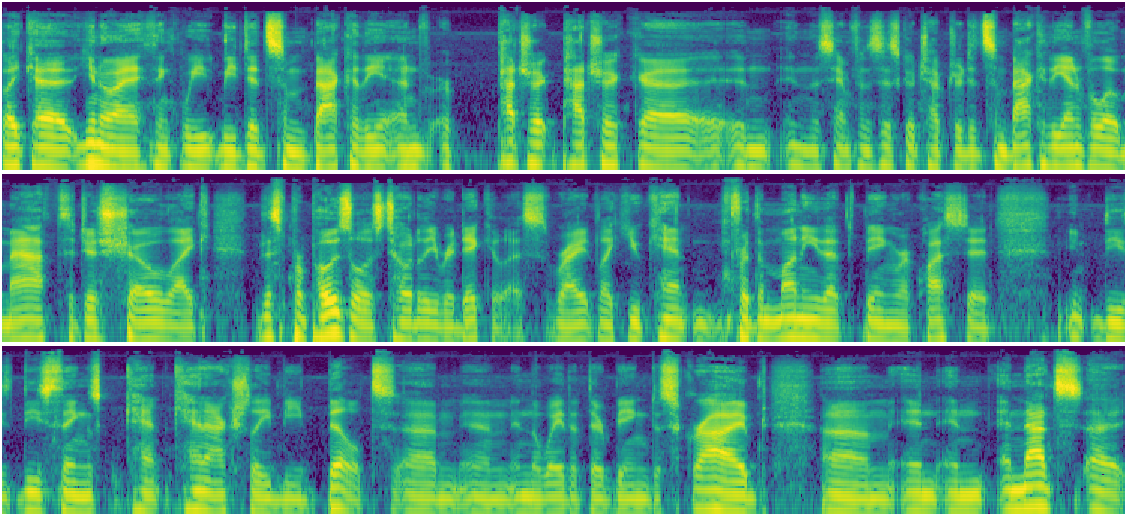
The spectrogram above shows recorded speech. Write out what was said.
like uh, you know, I think we, we did some back of the end. Or Patrick Patrick uh, in in the San Francisco chapter did some back of the envelope math to just show like this proposal is totally ridiculous, right? Like you can't for the money that's being requested, these these things can't can actually be built um, in in the way that they're being described, um, and and and that's uh,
